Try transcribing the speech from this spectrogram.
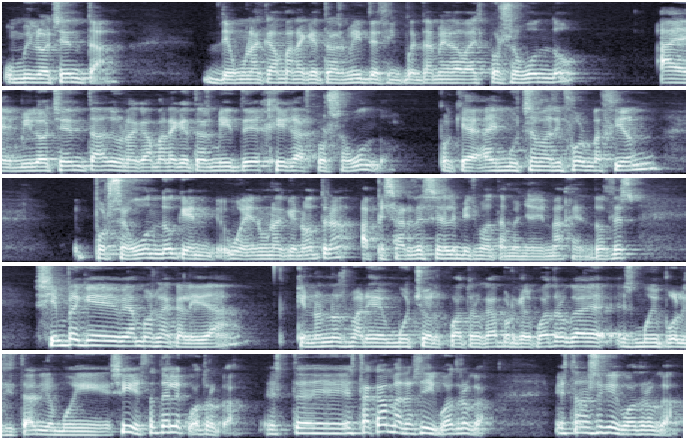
un 1080 de una cámara que transmite 50 megabytes por segundo a el 1080 de una cámara que transmite gigas por segundo. Porque hay mucha más información por segundo que en una que en otra, a pesar de ser el mismo tamaño de imagen. Entonces, siempre que veamos la calidad, que no nos varíe mucho el 4K, porque el 4K es muy publicitario, muy... Sí, esta tele 4K, este, esta cámara sí, 4K, esta no sé qué 4K,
